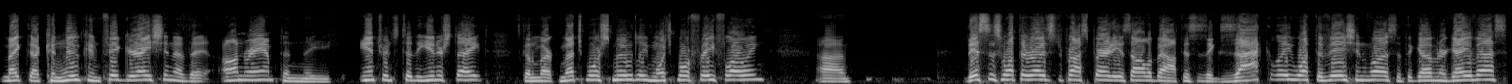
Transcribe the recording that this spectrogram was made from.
make the canoe configuration of the on ramp and the entrance to the interstate. It's going to work much more smoothly, much more free flowing. Uh, this is what the Roads to Prosperity is all about. This is exactly what the vision was that the governor gave us,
